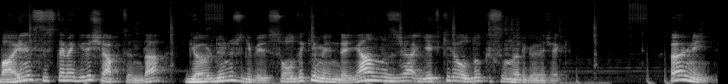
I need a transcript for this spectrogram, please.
Bayinin sisteme giriş yaptığında gördüğünüz gibi soldaki menüde yalnızca yetkili olduğu kısımları görecek. Örneğin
